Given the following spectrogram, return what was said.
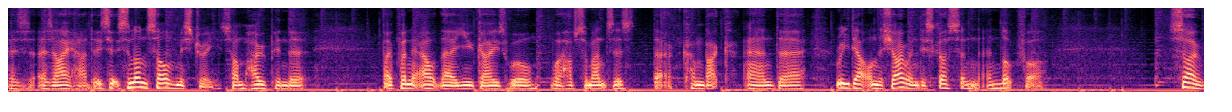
as, as I had. It's, it's an unsolved mystery, so I'm hoping that by putting it out there, you guys will, will have some answers that I'll come back and uh, read out on the show and discuss and, and look for. So,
